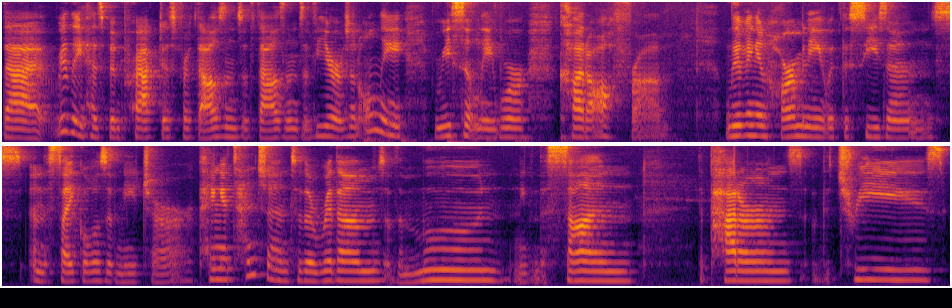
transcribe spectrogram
that really has been practiced for thousands of thousands of years and only recently we're cut off from. Living in harmony with the seasons and the cycles of nature, paying attention to the rhythms of the moon and even the sun, the patterns of the trees,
